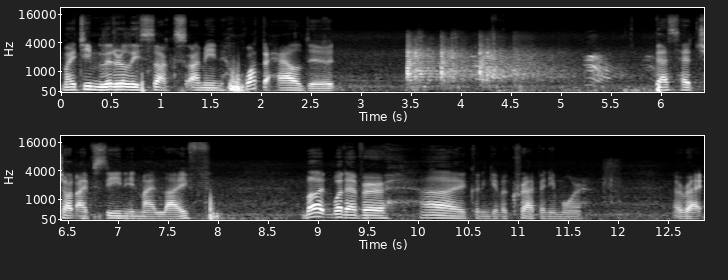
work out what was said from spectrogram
My team literally sucks. I mean, what the hell, dude? Best headshot I've seen in my life. But whatever, I couldn't give a crap anymore. Alright.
